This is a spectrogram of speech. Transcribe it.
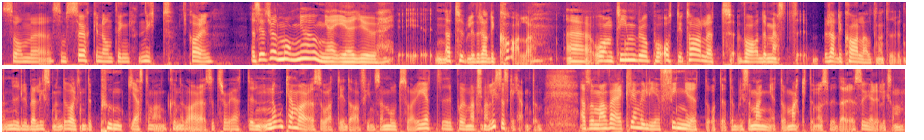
som, eh, som söker någonting nytt? Karin? Alltså jag tror att många unga är ju eh, naturligt radikala. Eh, och om Timbro på 80-talet var det mest radikala alternativet, när nyliberalismen, det var liksom det punkigaste man kunde vara, så tror jag att det nog kan vara så att det idag finns en motsvarighet på den nationalistiska kanten. Alltså om man verkligen vill ge fingret åt etablissemanget och makten och så vidare så, är det liksom,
